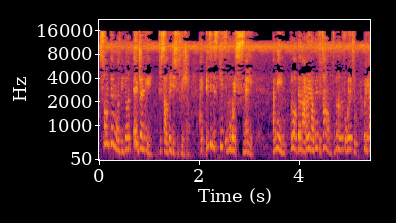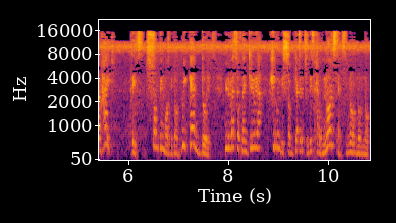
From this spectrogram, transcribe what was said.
Something must be done urgently to salvage the situation. I pity these kids everywhere is smelly. I mean, a lot of them are running way to town to go for where to where they can hide. Please, something must be done. We can't do it. The University of Nigeria shouldn't be subjected to this kind of nonsense. No, no, no,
